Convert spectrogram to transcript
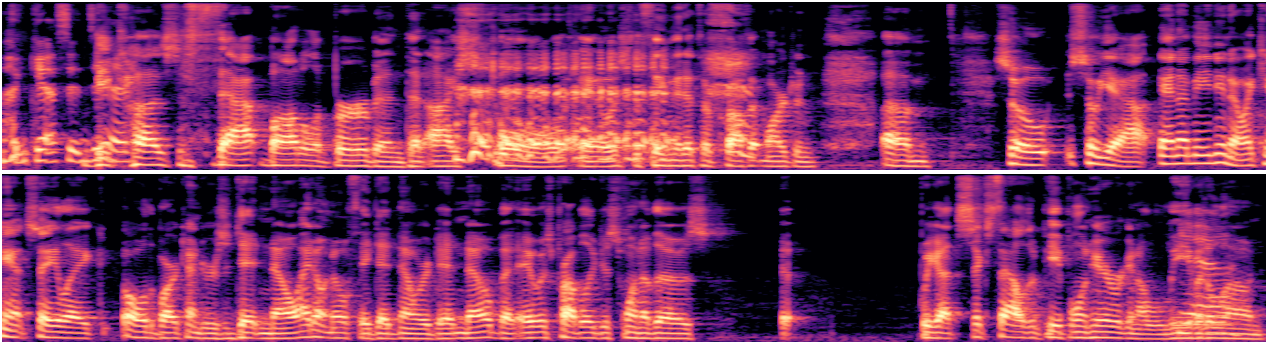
I guess it did. because of that bottle of bourbon that I stole. it was the thing that hit their profit margin. Um, so, so yeah, and I mean, you know, I can't say like, oh, the bartenders didn't know. I don't know if they did know or didn't know, but it was probably just one of those. uh, We got six thousand people in here. We're going to leave it alone.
